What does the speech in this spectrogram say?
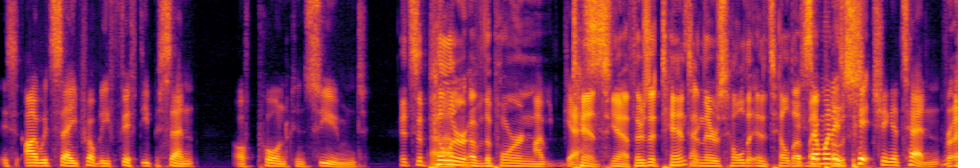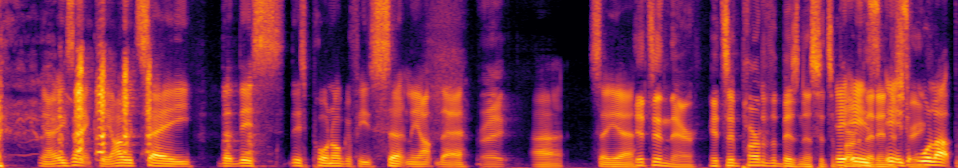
It's I would say probably fifty percent of porn consumed. It's a pillar Um, of the porn I tent. Yeah, if there's a tent Exactly. and there's hold it's held up If someone is pitching a tent, right, you know exactly, I would say that this this pornography is certainly up there. right. Uh, so yeah, It's in there. It's a part of the business. It's a it part is. of that industry. It is all up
